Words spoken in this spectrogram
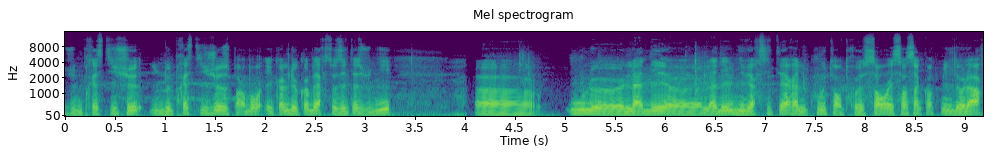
une, prestigieuse pardon, école de commerce aux États-Unis, où euh, l'année universitaire, elle coûte entre 100 et 150 000 dollars,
